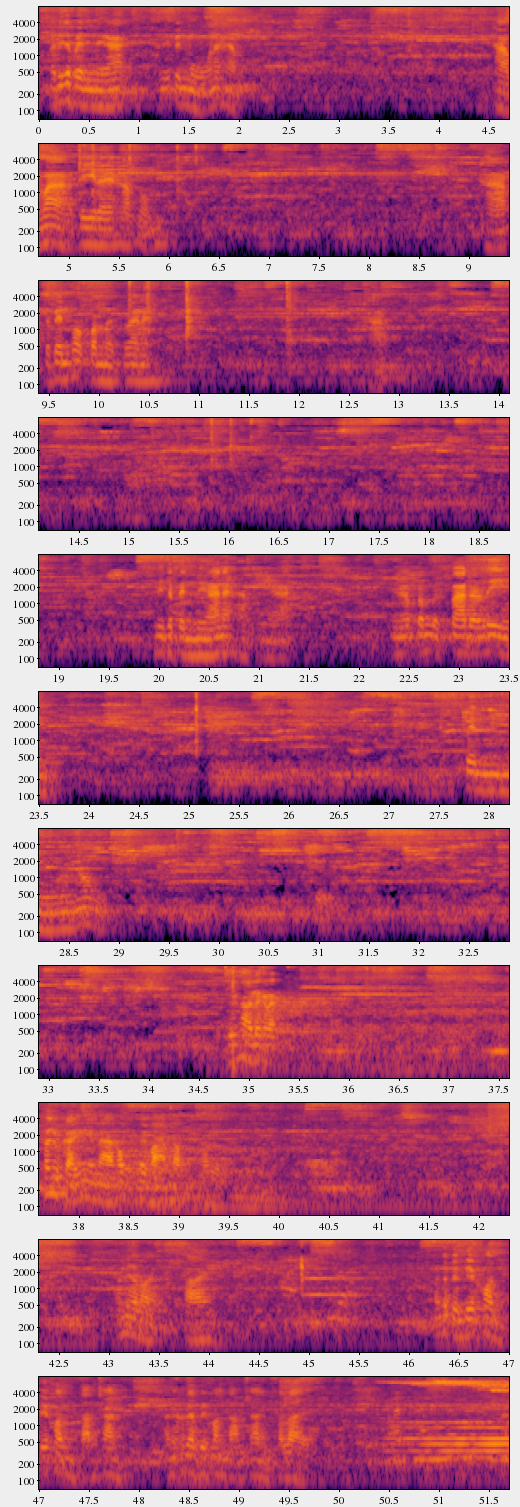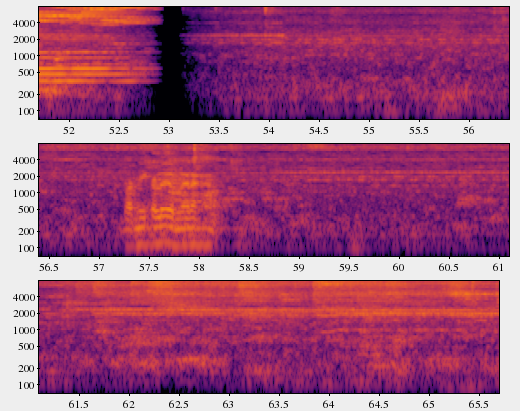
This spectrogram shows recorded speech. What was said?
อันนี้จะเป็นเนื้อ อันนี้เป็นหมูนะครับ ถามว่าดีเลยครับผม ครับ จะเป็นพวกปลาหมึกด้วยนะครับนี่จะเป็นเนื้อนะครับเนื้อเนื้อปลาหมึกปลาดอลลี่ เป็นหมูนุ่มหรือทานเล็กอะ ไรถ้าอยู่ไกลนี่นาเขาไปหวานครับบอันนี้อร่อยทายมันจะเป็นเบคอนเบคอนสามชั้น อันนี้เขาเรียกเบคอนสามชั้นสไลด์ตอนนี้ก็เริ่มแล้วนะครับ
